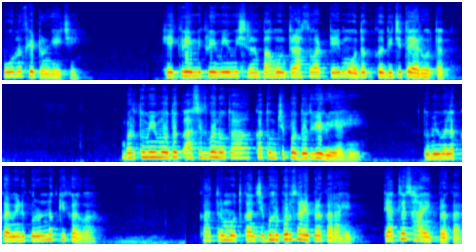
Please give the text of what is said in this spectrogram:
पूर्ण फेटून घ्यायचे. हे क्रीमी क्रीमी मिश्रण पाहून तर असं वाटते मोदक कधीचे तयार होतात. बरं तुम्ही मोदक असेच बनवता का तुमची पद्धत वेगळी आहे? तुम्ही मला कमेंट करून नक्की कळवा. कात्र मोदकांचे भरपूर सारे प्रकार आहेत. त्यातलाच हा एक प्रकार.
